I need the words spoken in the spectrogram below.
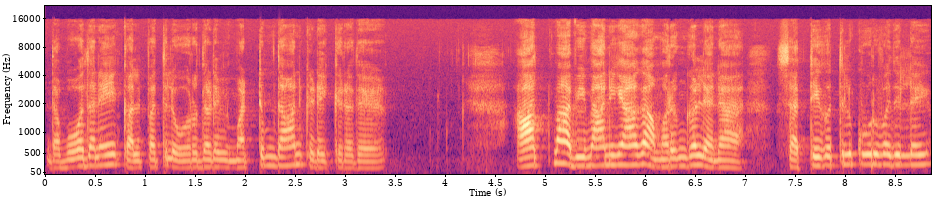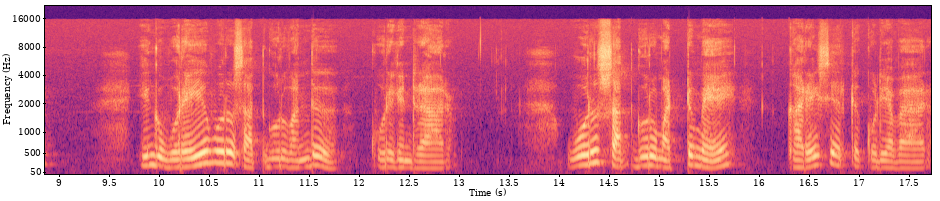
இந்த போதனை கல்பத்தில் ஒரு தடவை மட்டும்தான் கிடைக்கிறது. ஆத்மா அபிமானியாக அமருங்கள் என சத்தியகத்தில் கூறுவதில்லை. இங்கு ஒரே ஒரு சத்குரு வந்து கூறுகின்றார். ஒரு சத்குரு மட்டுமே கரை சேர்க்கக்கூடியவர்.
